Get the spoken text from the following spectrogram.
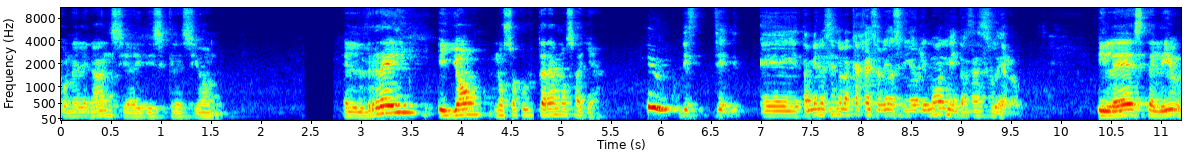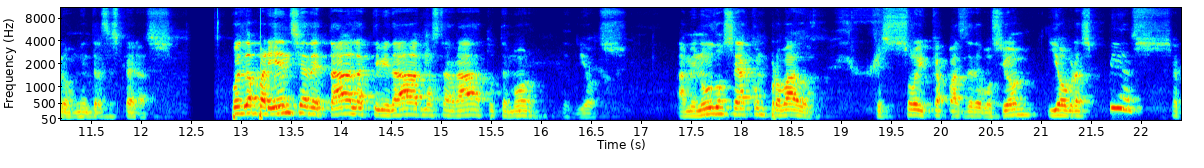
con elegancia y discreción. El rey y yo nos ocultaremos allá eh, también haciendo la caja de sonido señor Limón mientras hace su diálogo. y lee este libro mientras esperas. Pues la apariencia de tal actividad mostrará tu temor de Dios. A menudo se ha comprobado que soy capaz de devoción y obras pías. Se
